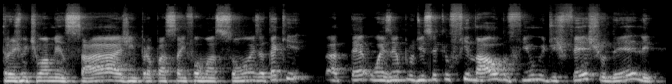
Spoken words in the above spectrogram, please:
transmitir uma mensagem, para passar informações. Até que até o exemplo disso é que o final do filme, o desfecho dele,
